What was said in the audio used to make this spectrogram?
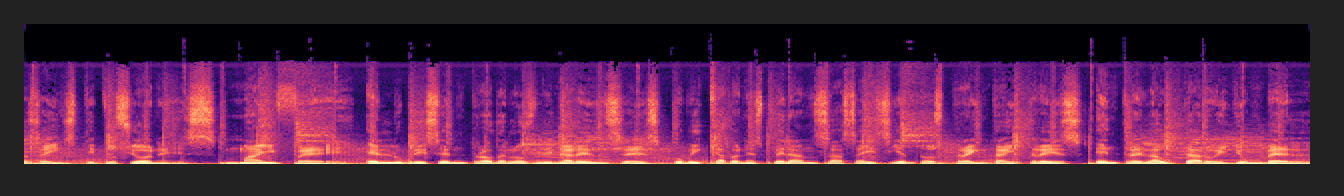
empresas e instituciones. Maife, el lubricentro de los linarenses, ubicado en Esperanza 633 entre Lautaro y Yumbel.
